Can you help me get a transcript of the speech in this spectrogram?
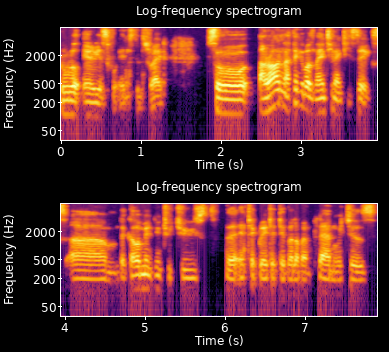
rural areas, for instance, right? So around, I think it was 1996, um, the government introduced the Integrated Development Plan, which is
